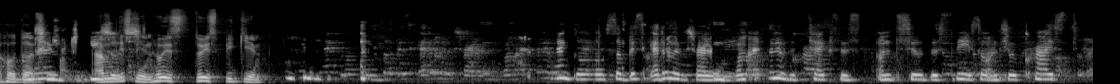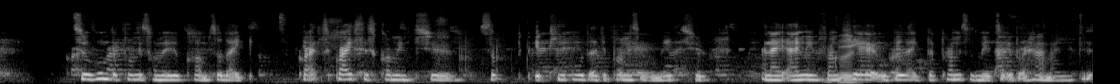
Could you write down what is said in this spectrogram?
hold on. Until I'm listening. Who is who is speaking? I go so basic. I don't know if it's relevant. One I of the text is until the sea, so until Christ, to whom the promise was made will come. So like Christ, Christ is coming to some a people that the promise was made to. And I, I mean, from Good. here it would be like the promise was made to Abraham and to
